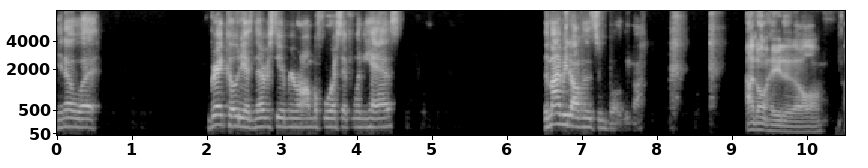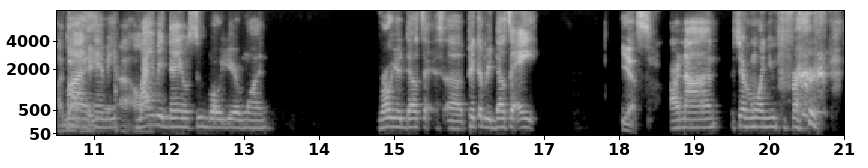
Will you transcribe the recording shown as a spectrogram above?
You know what? Greg Cote has never steered me wrong before, except when he has. The Miami Dolphins Super Bowl, Levi. I don't hate it at all. I don't hate Miami, it at all. Miami Daniels Super Bowl year one. Roll your Delta, uh, pick up your Delta 8 Yes. or 9, whichever one you prefer.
